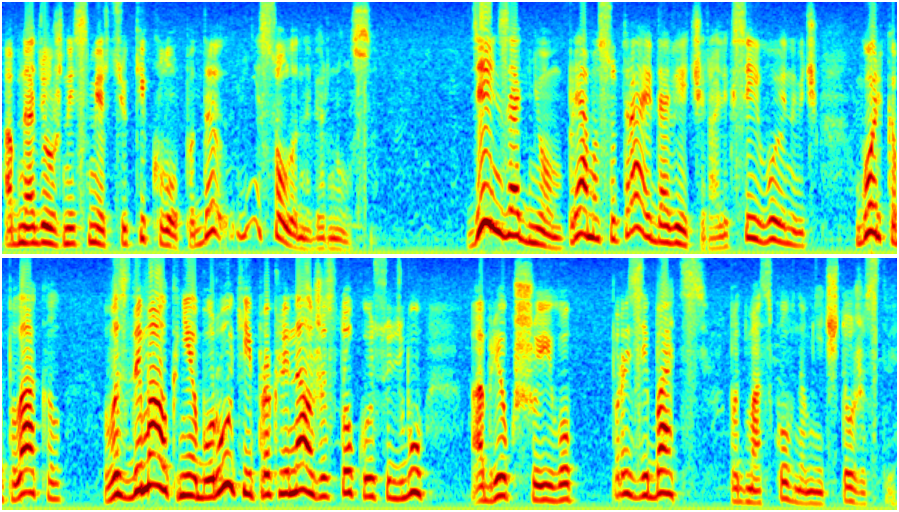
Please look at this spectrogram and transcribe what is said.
обнадеженной смертью Киклопа, да не солоно вернулся. День за днем, прямо с утра и до вечера, Алексей Воинович горько плакал, воздымал к небу руки и проклинал жестокую судьбу, обрекшую его прозябать в подмосковном ничтожестве.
